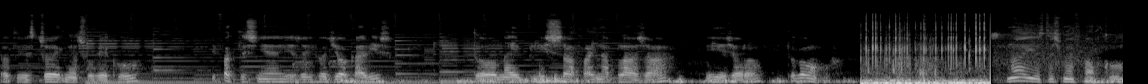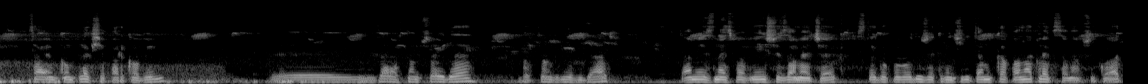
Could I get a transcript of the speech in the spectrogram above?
to tu jest człowiek na człowieku i faktycznie, jeżeli chodzi o Kalisz, to najbliższa fajna plaża i jezioro to Gąchów. No i jesteśmy w parku, w całym kompleksie parkowym. Yy, zaraz tam przejdę, bo stąd nie widać. Tam jest najsławniejszy zameczek, z tego powodu, że kręcili tam kapana Kleksa na przykład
